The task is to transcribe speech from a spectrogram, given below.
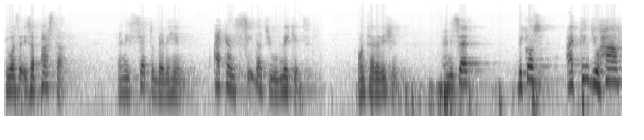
He was a, he's a pastor. And he said to Benny Hinn, I can see that you will make it on television. And he said, because I think you have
